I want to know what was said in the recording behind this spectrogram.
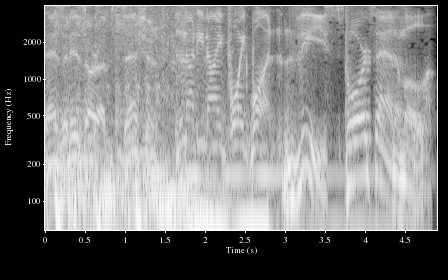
as it is our obsession. 99.1, The Sports Animal.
